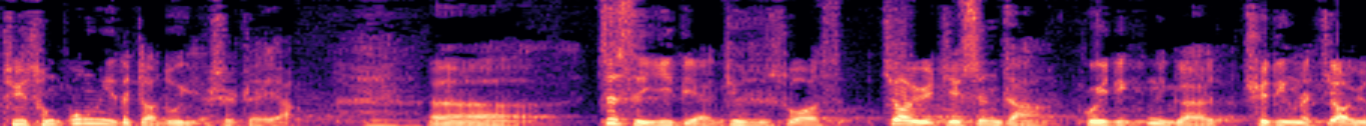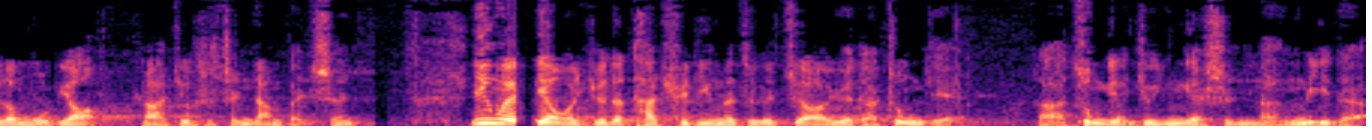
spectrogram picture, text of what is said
所以从功利的角度也是这样。呃，这是一点，就是说教育及生长规定那个确定了教育的目标是吧？就是生长本身。另外一点，我觉得它确定了这个教育的重点啊，重点就应该是能力的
